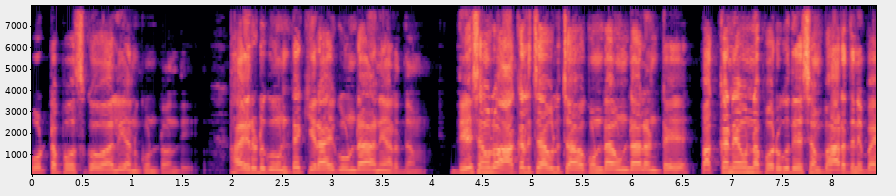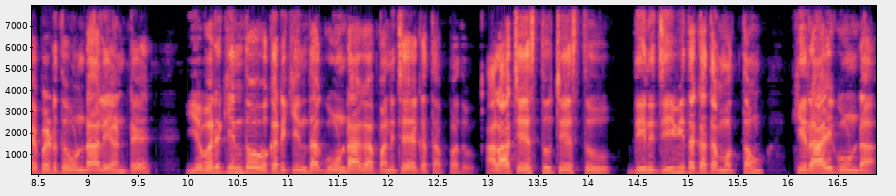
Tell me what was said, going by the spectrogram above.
పొట్టపోసుకోవాలి అనుకుంటోంది. హైరుడ్ గూన్ అంటే కిరాయి గుండా అని అర్థం. దేశంలో ఆకలి చావులు చావకుండా ఉండాలంటే పక్కనే ఉన్న పొరుగు దేశం భారత్ని భయపెడుతూ ఉండాలి అంటే ఎవరి కిందో ఒకరి కింద గూండాగా పనిచేయక తప్పదు. అలా చేస్తూ చేస్తూ దీని జీవిత కథ మొత్తం కిరాయి గూండా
